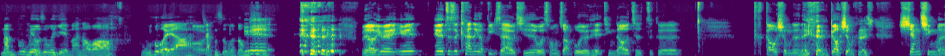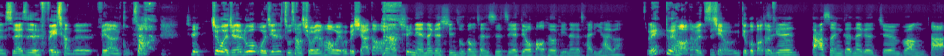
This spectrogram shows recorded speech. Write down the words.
南部没有这么野蛮好不好？不会啊，讲、哦、什么东西？没有，因为因为因为这次看那个比赛，其实我从转播就可以听到这这个高雄的那个高雄的。乡亲们实在是非常的非常的鼓噪，去 就我觉得，如果我今天是主场球员的话，我也会被吓到。那去年那个新竹工程师直接丢保特瓶，那个才厉害吧？哎，对哈，他们之前有丢过保特瓶，直接大圣跟那个 Jaylen Brown 打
